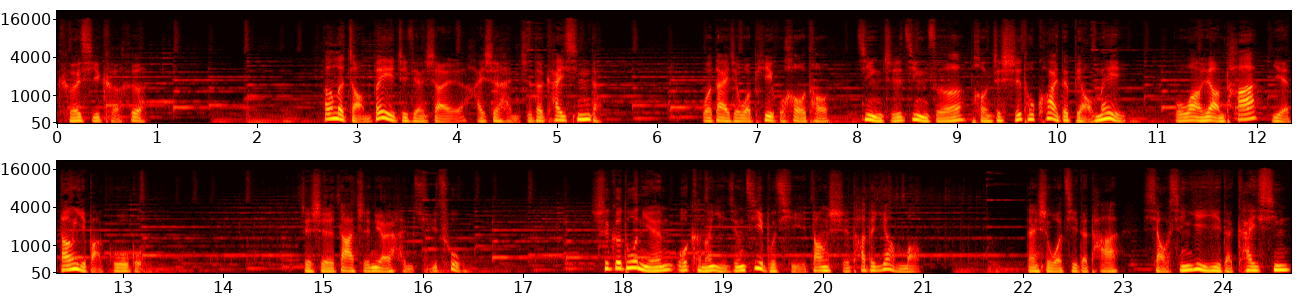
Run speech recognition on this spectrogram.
可喜可贺。当了长辈这件事儿还是很值得开心的。我带着我屁股后头尽职尽责捧着石头块的表妹。不忘让她也当一把姑姑。只是大侄女儿很局促。时隔多年，我可能已经记不起当时她的样貌，但是我记得她小心翼翼的开心。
